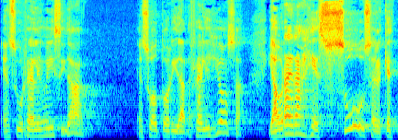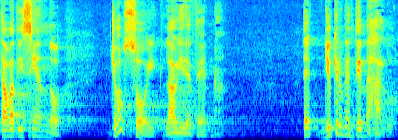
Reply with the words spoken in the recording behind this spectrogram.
en su religiosidad, en su autoridad religiosa. Y ahora era Jesús el que estaba diciendo, yo soy la vida eterna. Eh, yo quiero que entiendas algo.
